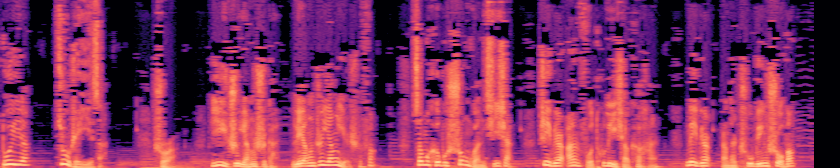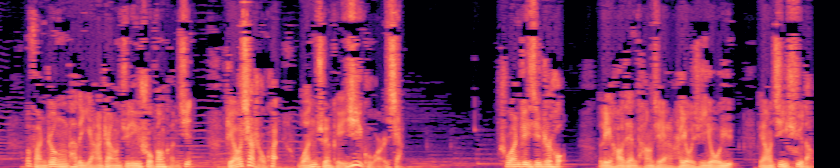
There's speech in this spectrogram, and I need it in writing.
对呀，就这意思。叔儿。一只羊是赶，两只羊也是放，咱们何不双管齐下？这边安抚秃利小可汗，那边让他出兵朔方。反正他的牙帐距离朔方很近，只要下手快，完全可以一鼓而下。说完这些之后，李浩见唐简还有些犹豫，便要继续道：“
